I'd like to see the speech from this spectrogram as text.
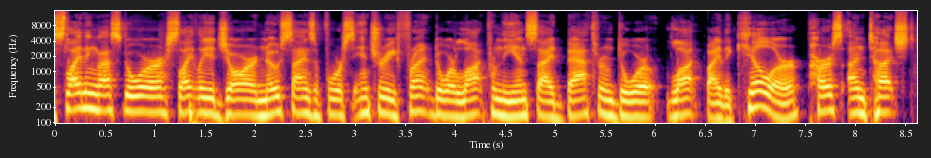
The sliding glass door slightly ajar, no signs of forced entry, front door locked from the inside, bathroom door locked by the killer, purse untouched.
